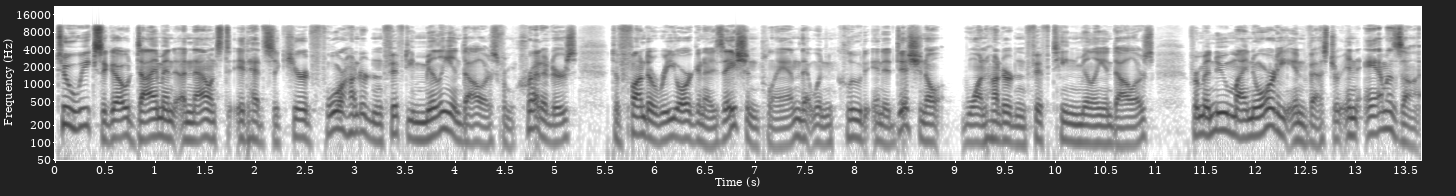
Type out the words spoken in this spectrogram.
Two weeks ago, Diamond announced it had secured $450 million from creditors to fund a reorganization plan that would include an additional $115 million from a new minority investor in Amazon,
